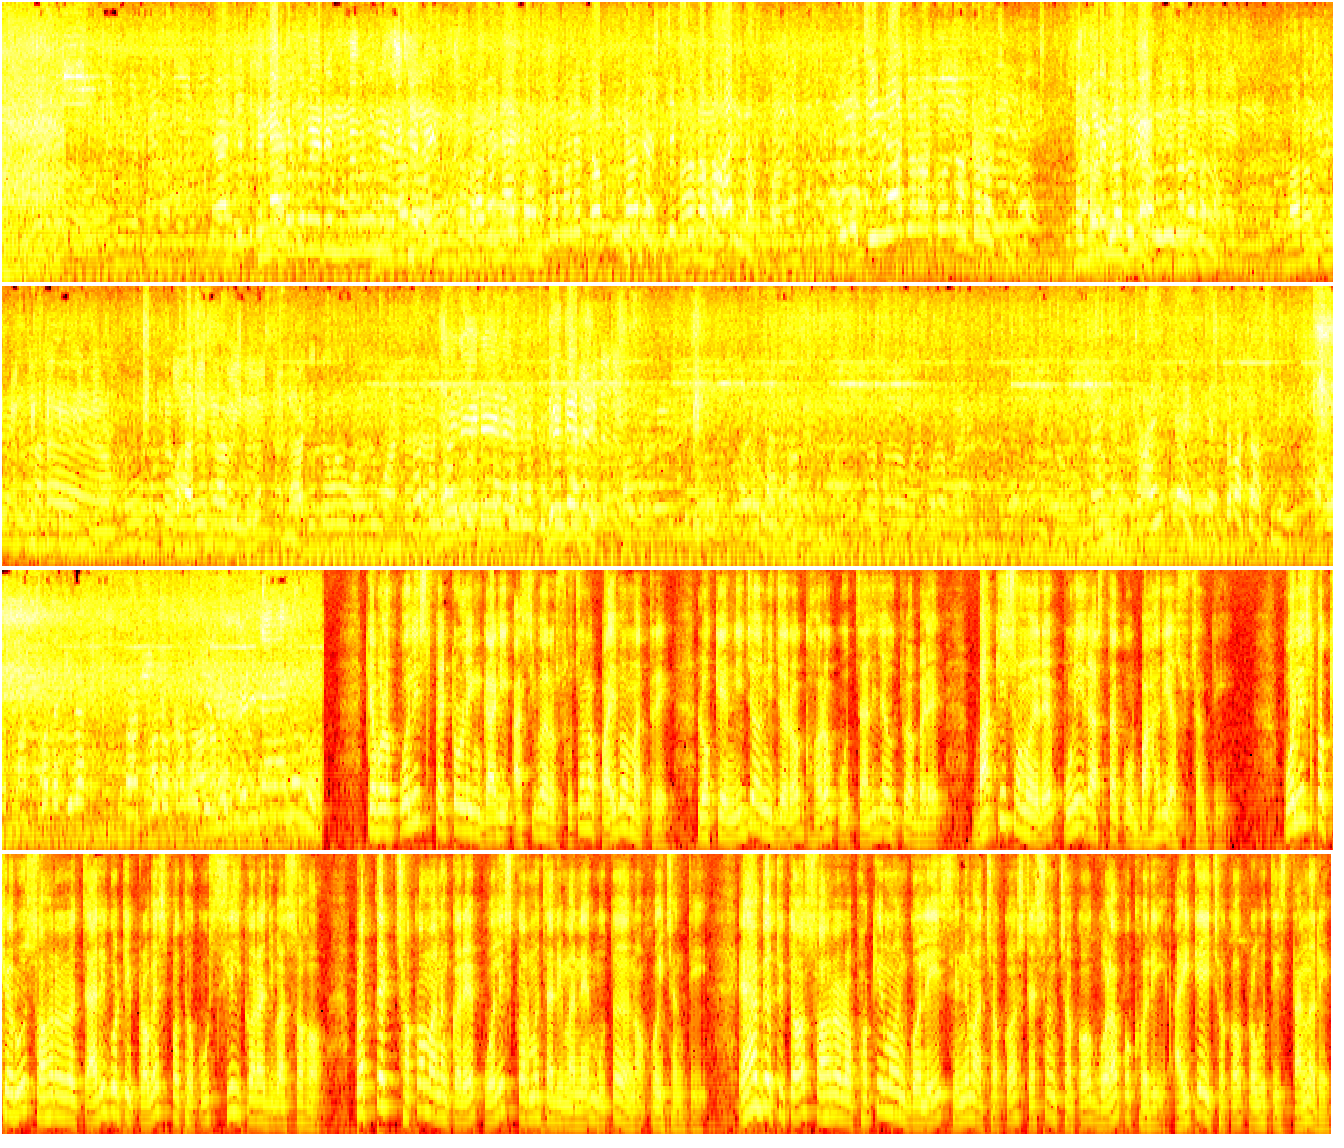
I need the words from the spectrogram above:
ଚିହ୍ନା ପଡ଼ିଛ ପାଇଁ ଏଠି ମନା କରୁଛନ୍ତି ଆସିବା ପାଇଁ ବର୍ତ୍ତମାନ ତ ପୁଣି ରେଷ୍ଟ୍ରିକ୍ସନ ବାହାରିବା ପୁଣି ଚିହ୍ନା ଜଣା କ'ଣ ଦରକାର ଅଛି ସବୁଆଡ଼େ ମିଳୁଛି ନା ମିଳିଗଲା ଗଲା ମ୍ୟାଡ଼ାମ୍ ପ୍ଲିଜ୍ ମାନେ ମୁଁ ମୋତେ ବାହାରିନି ଆଉ ଭିତରେ ଆଜି କେବଳ ଓନ୍ଲି ୱାନ୍ ଡେ ଦେ ଦେ ଦେ କାହିଁକି କେତେ ବାଟ ଆସିବେ ପାଖ ଦେଖିବେ ପାଖ ଦୋକାନ ଯିବେ କେବଳ ପୋଲିସ ପେଟ୍ରୋଲିଂ ଗାଡ଼ି ଆସିବାର ସୂଚନା ପାଇବା ମାତ୍ରେ ଲୋକେ ନିଜ ନିଜର ଘରକୁ ଚାଲି ଯାଉଥିବା ବେଳେ ବାକି ସମୟରେ ପୁଣି ରାସ୍ତାକୁ ବାହାରି ଆସୁଛନ୍ତି। ପୋଲିସ ପକ୍ଷରୁ ସହରର ଚାରିଗୋଟି ପ୍ରବେଶ ପଥକୁ ସିଲ୍ କରାଯିବା ସହ ପ୍ରତ୍ୟେକ ଛକମାନଙ୍କରେ ପୋଲିସ କର୍ମଚାରୀମାନେ ମୁତୟନ ହୋଇଛନ୍ତି। ଏହା ବ୍ୟତୀତ ସହରର ଫକୀରମୋହନ ଗୋଲେଇ ସିନେମା ଛକ ଷ୍ଟେସନ ଛକ ଗୋଳାପୋଖରୀ ଆଇଟିଆଇ ଛକ ପ୍ରଭୃତି ସ୍ଥାନରେ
